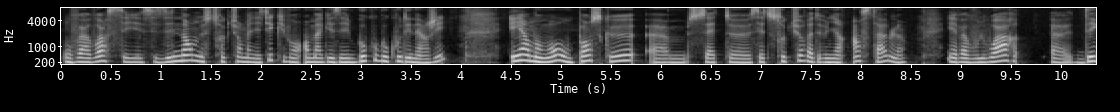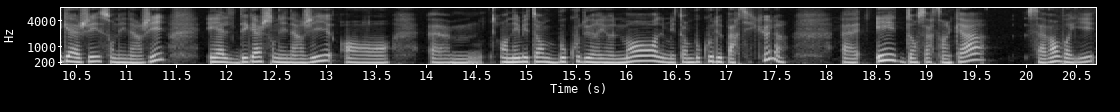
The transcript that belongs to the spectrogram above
On va avoir ces, ces énormes structures magnétiques qui vont emmagasiner beaucoup, beaucoup d'énergie. Et à un moment, on pense que euh, cette, euh, cette structure va devenir instable et elle va vouloir euh, dégager son énergie. Et elle dégage son énergie en, euh, en émettant beaucoup de rayonnements, en émettant beaucoup de particules. Euh, et dans certains cas, ça va envoyer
